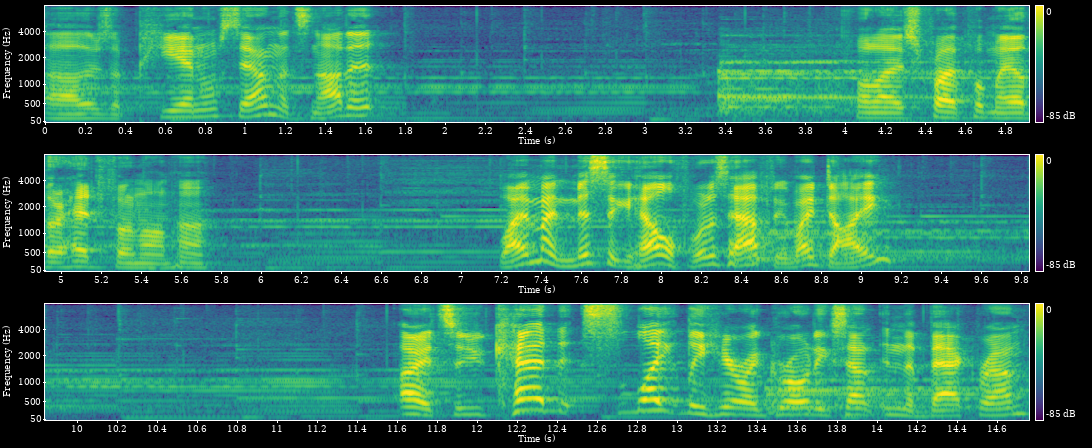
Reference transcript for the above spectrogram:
Uh, there's a piano sound. That's not it. Hold on, I should probably put my other headphone on, huh? Why am I missing health? What is happening? Am I dying? Alright, so you can slightly hear a groaning sound in the background.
